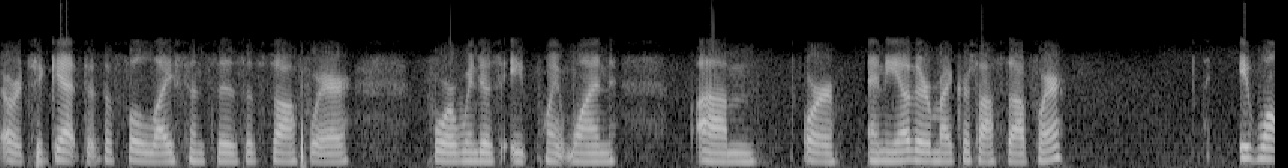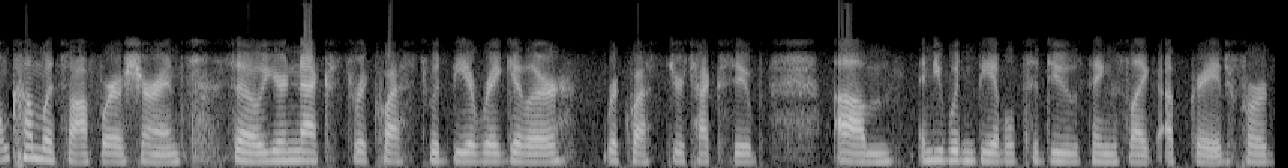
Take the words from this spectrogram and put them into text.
or to get the full licenses of software for Windows 8.1 um, or any other Microsoft software, it won't come with software assurance. So your next request would be a regular request through TechSoup. Um, and you wouldn't be able to do things like upgrade for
